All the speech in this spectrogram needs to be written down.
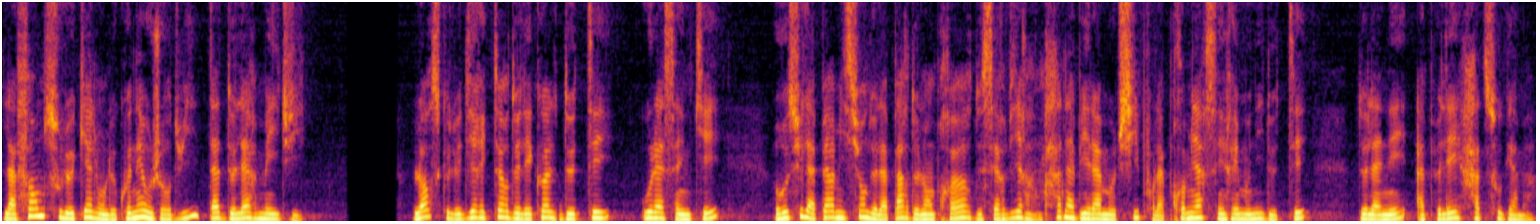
La forme sous laquelle on le connaît aujourd'hui date de l'ère Meiji. Lorsque le directeur de l'école de thé Urasenke reçut la permission de la part de l'empereur de servir un Hanabira Mochi pour la première cérémonie de thé de l'année appelée Hatsugama.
